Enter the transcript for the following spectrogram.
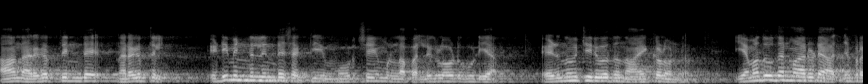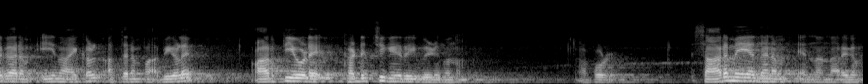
ആ നരകത്തിന്റെ നരകത്തിൽ ഇടിമിന്നലിന്റെ ശക്തിയും മൂർച്ചയുമുള്ള പല്ലുകളോടുകൂടിയ എഴുന്നൂറ്റി ഇരുപത് നായ്ക്കളുണ്ട്. യമദൂതന്മാരുടെ ആജ്ഞപ്രകാരം ഈ നായ്ക്കൾ അത്തരം പാപികളെ ആർത്തിയോടെ കടിച്ചു കീറി വിഴുങ്ങുന്നു. അപ്പോൾ സാരമേയധനം എന്ന നരകം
